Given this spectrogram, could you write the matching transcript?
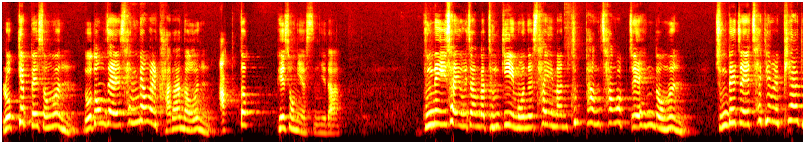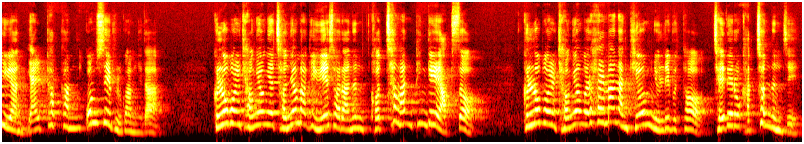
로켓 배송은 노동자의 생명을 갈아 넣은 악덕 배송이었습니다. 국내 이사회 의장과 등기 임원을 사임한 쿠팡 창업주의 행동은 중대재해 책임을 피하기 위한 얄팍한 꼼수에 불과합니다. 글로벌 경영에 전념하기 위해서라는 거창한 핑계에 앞서 글로벌 경영을 할 만한 기업 윤리부터 제대로 갖췄는지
